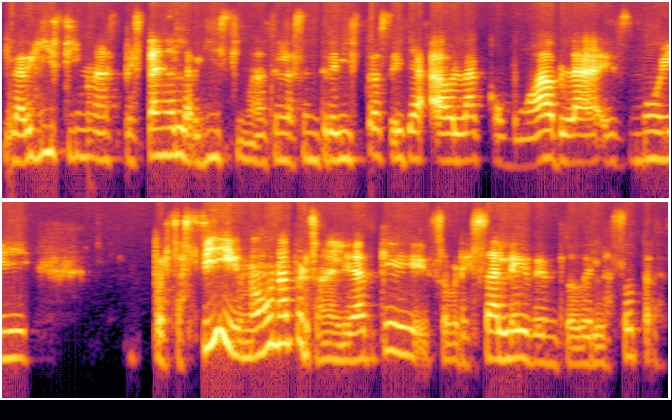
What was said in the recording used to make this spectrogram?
larguísimas, pestañas larguísimas. En las entrevistas ella habla como habla, es muy, pues así, ¿no? Una personalidad que sobresale dentro de las otras.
